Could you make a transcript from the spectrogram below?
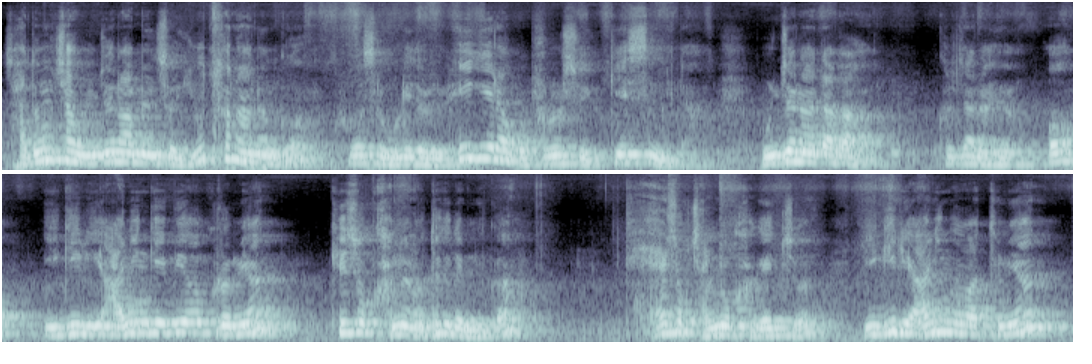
자동차 운전하면서 유턴하는 것 그것을 우리들 회개라고 부를 수 있겠습니다. 운전하다가 그러잖아요. 어? 이 길이 아닌 게비어? 그러면 계속 가면 어떻게 됩니까? 계속 잘못 가겠죠. 이 길이 아닌 것 같으면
